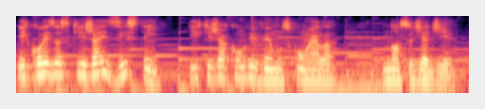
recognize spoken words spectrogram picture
e coisas que já existem e que já convivemos com ela no nosso dia a dia.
